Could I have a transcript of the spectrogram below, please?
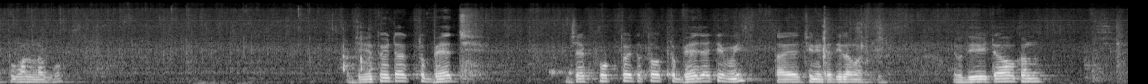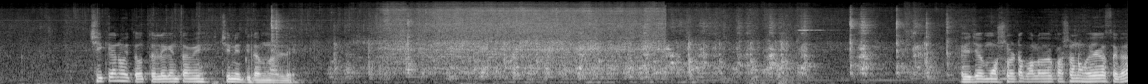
একটু ভালো লাগবো। যেহেতু এটা একটা ভেজ জ্যাকফ্রুট তো এটা তো একটা ভেজ আইটেমই তাই চিনিটা দিলাম আর কি। যদি এটাও এখন চিকেন হইতো তাহলে কিন্তু আমি চিনি দিলাম নাহলে। এই যে মশলাটা ভালোভাবে কষানো হয়ে গেছে গা,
